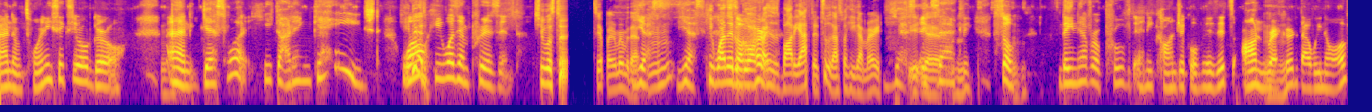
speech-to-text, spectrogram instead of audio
random 26 year old girl. Mhm. And guess what? He got engaged He while did. he was imprisoned. She was too. Yep, I remember that. Yes, Mhm. yes, He wanted So to glorify her- his body after too. That's why he got married. yes, Yeah, mhm. exactly. So Mhm. they never approved any conjugal visits on Mhm. record that we know of.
